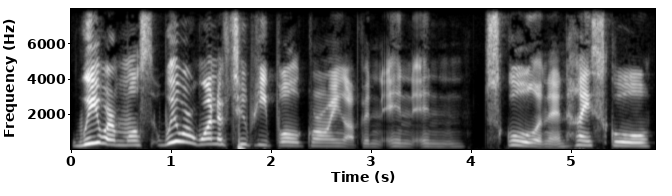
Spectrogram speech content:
We were most we were one of two people growing up in in in school and in high school.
